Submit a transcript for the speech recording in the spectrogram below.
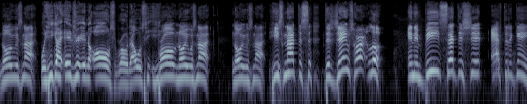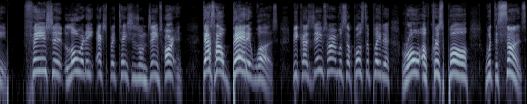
No, he was not. when he got injured in the alls, bro, that was he. he Bro, no, he was not. No, he was not. He's not the. Does James Hart look? And Embiid said this shit after the game. Fans should lower their expectations on James Harden. That's how bad it was. Because James Harden was supposed to play the role of Chris Paul with the Suns,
